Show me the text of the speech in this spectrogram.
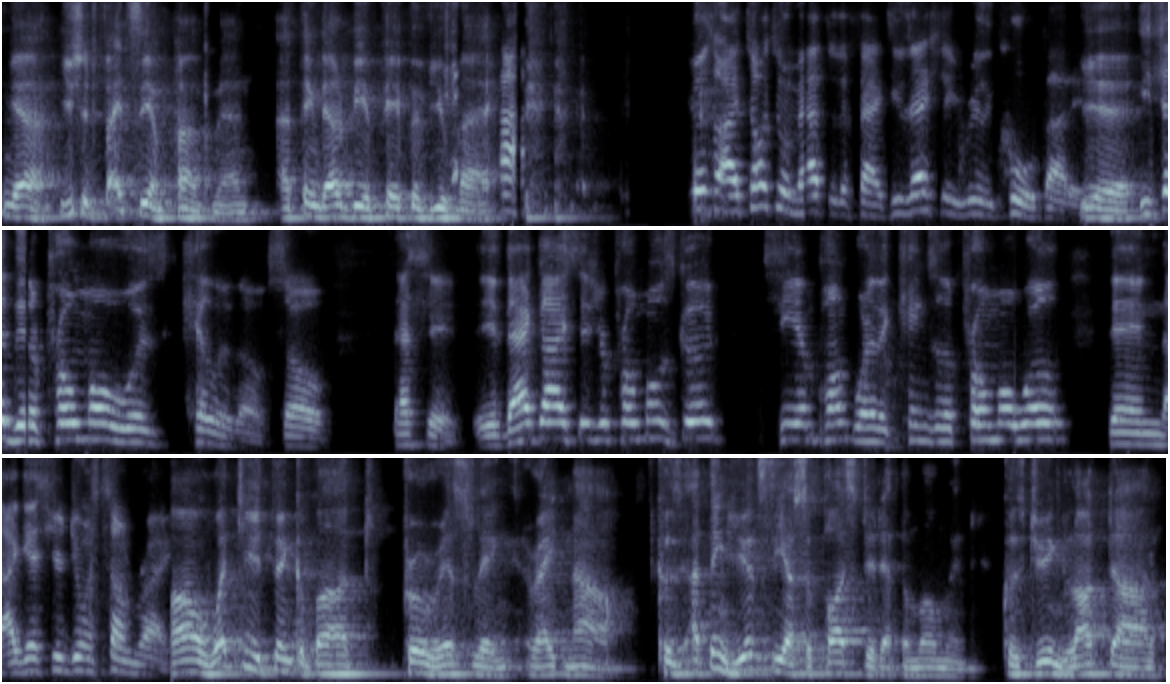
yeah. You should fight CM Punk, man. I think that would be a pay per view buy. So I talked to him after the fact. He was actually really cool about it. Yeah. He said that the promo was killer though. So that's it. If that guy says your promo is good, CM Punk, one of the kings of the promo world, then I guess you're doing something right. Oh, what do you think about pro wrestling right now? Because I think UFC has surpassed it at the moment. Because during lockdown,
